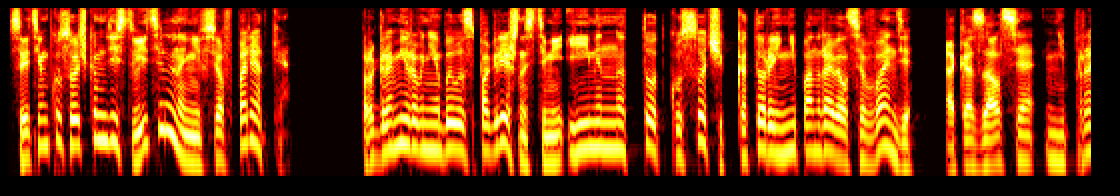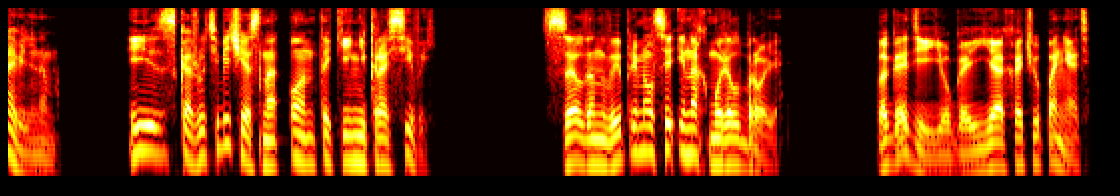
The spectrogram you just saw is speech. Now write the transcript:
с этим кусочком действительно не все в порядке. Программирование было с погрешностями, и именно тот кусочек, который не понравился Ванде, оказался неправильным. И, скажу тебе честно, он таки некрасивый. Селдон выпрямился и нахмурил брови. «Погоди, Юга, я хочу понять».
